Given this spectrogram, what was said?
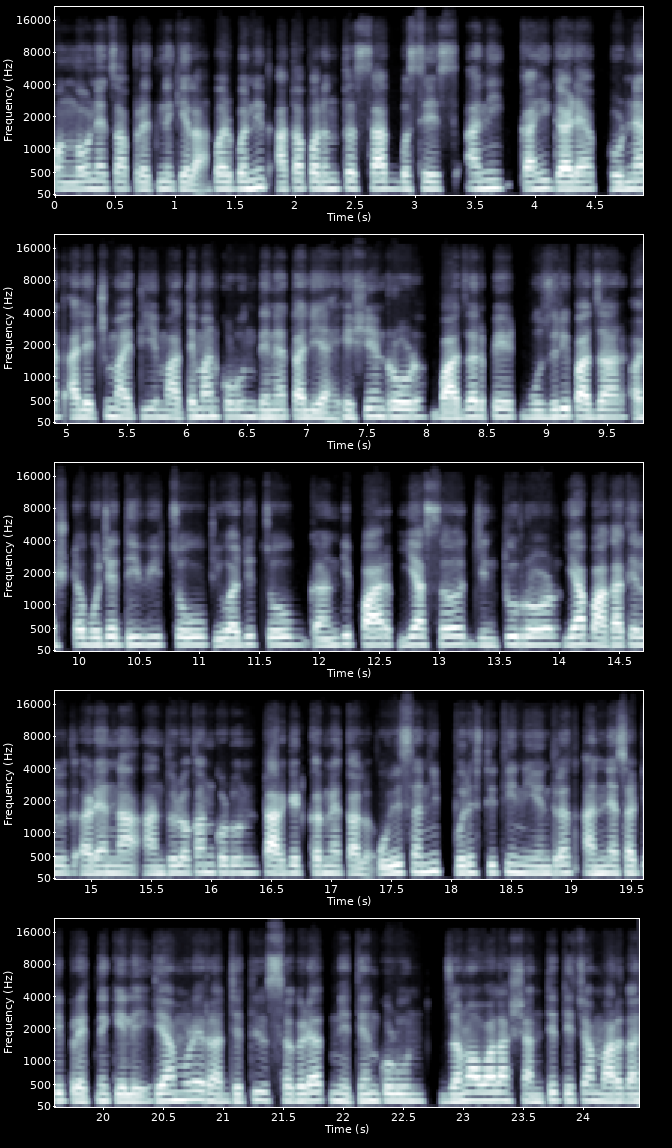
पंगवण्याचा प्रयत्न केला. परभणीत आतापर्यंत सात बसेस आणि काही गाड्या फोडण्यात आल्याची माहिती माध्यमांकडून देण्यात आली आहे. एशियन रोड बाजारपेठ बुजरी बाजार अष्टभुजे देवी चौक शिवाजी चौक गांधी पार्क यासह जिंतूर रोड या भागातील गाड्यांना आंदोलकांकडून टार्गेट करण्यात आलं. पोलिसांनी परिस्थिती नियंत्रणात आणण्यासाठी प्रयत्न केले. त्यामुळे राज्यातील सगळ्यात नेत्यांकडून जमावाला शांततेच्या मार्गाने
